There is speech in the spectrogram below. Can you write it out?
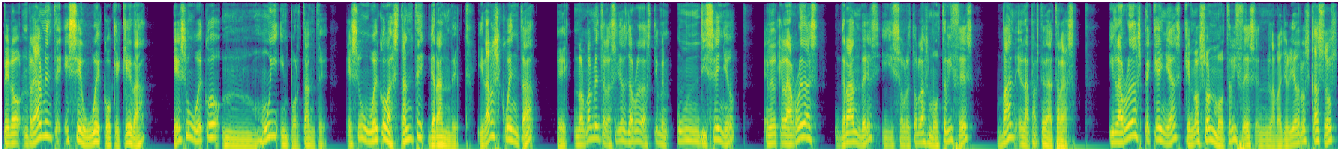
Pero realmente ese hueco que queda es un hueco mm, muy importante, es un hueco bastante grande. Y daros cuenta, eh, normalmente las sillas de ruedas tienen un diseño en el que las ruedas grandes y sobre todo las motrices van en la parte de atrás. Y las ruedas pequeñas, que no son motrices en la mayoría de los casos,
